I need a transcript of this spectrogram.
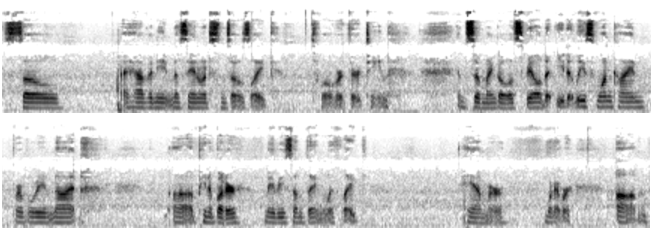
So I haven't eaten a sandwich since I was like 12 or 13. And so my goal is to be able to eat at least one kind, probably not uh, peanut butter, maybe something with like ham or whatever. Um,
